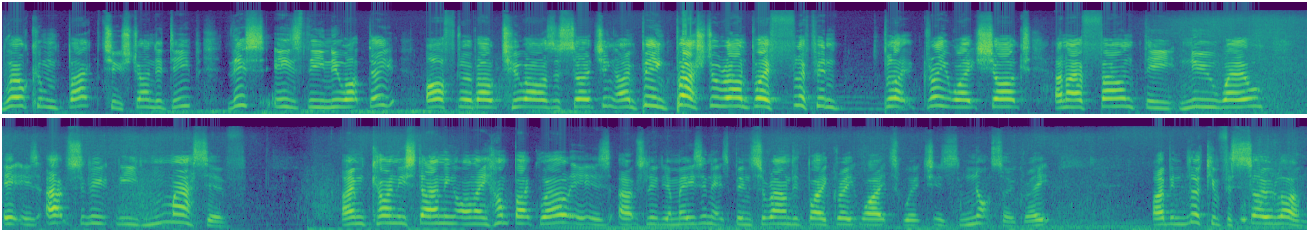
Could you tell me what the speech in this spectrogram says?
Welcome back to Stranded Deep. This is the new update. After about two hours of searching, I'm being bashed around by flipping great white sharks, and I have found the new whale. It is absolutely massive. I'm currently standing on a humpback whale. It is absolutely amazing. It's been surrounded by great whites, which is not so great. I've been looking for so long.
